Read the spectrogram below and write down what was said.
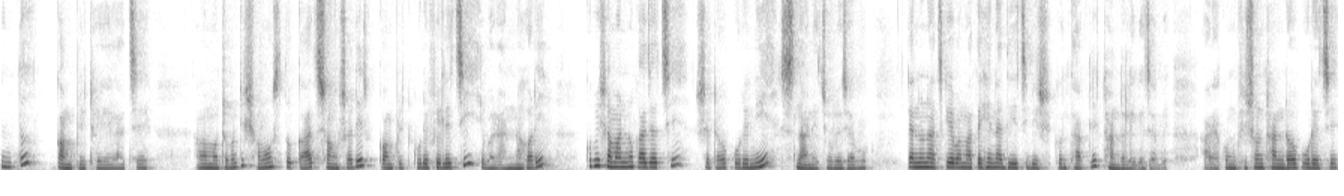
কিন্তু কমপ্লিট হয়ে গেছে। আমার মোটামুটি সমস্ত কাজ সংসারের কমপ্লিট করে ফেলেছি। এবার রান্নাঘরের খুবই সামান্য কাজ আছে, সেটাও করে নিয়ে স্নানে চলে যাব। কেননা আজকে আবার মাথায় হেনা দিয়েছি, বেশিক্ষণ থাকলে ঠান্ডা লেগে যাবে। আর এখন ভীষণ ঠান্ডাও পড়েছে,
